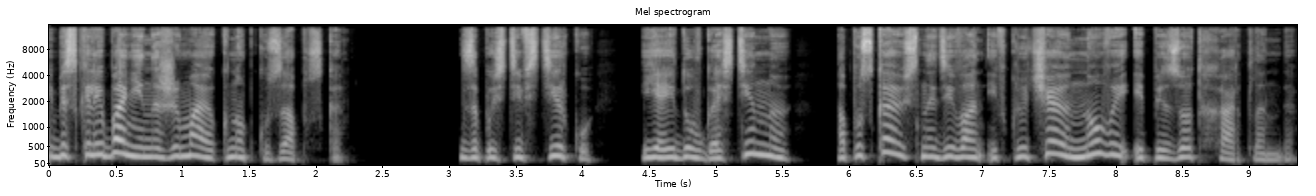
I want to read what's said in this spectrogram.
и без колебаний нажимаю кнопку запуска. Запустив стирку, я иду в гостиную, опускаюсь на диван и включаю новый эпизод Хартленда.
